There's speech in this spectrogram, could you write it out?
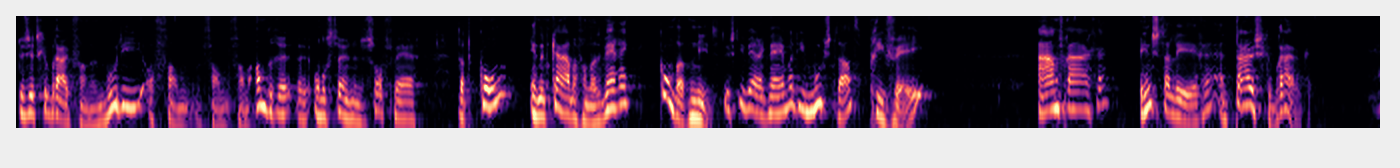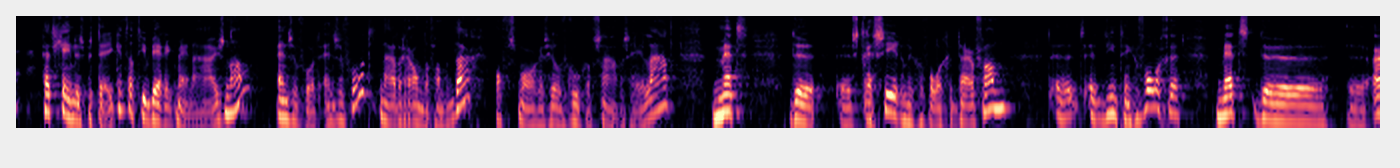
Dus het gebruik van een Woody of van, van, van andere uh, ondersteunende software, dat kon in het kader van het werk, kon dat niet. Dus die werknemer die moest dat privé aanvragen, installeren en thuis gebruiken. Ja. Hetgeen dus betekent dat hij werk mee naar huis nam, enzovoort, enzovoort, naar de randen van de dag, of s morgens heel vroeg of s avonds heel laat, met de uh, stresserende gevolgen daarvan. Uh, het dient ten gevolge met de, uh,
